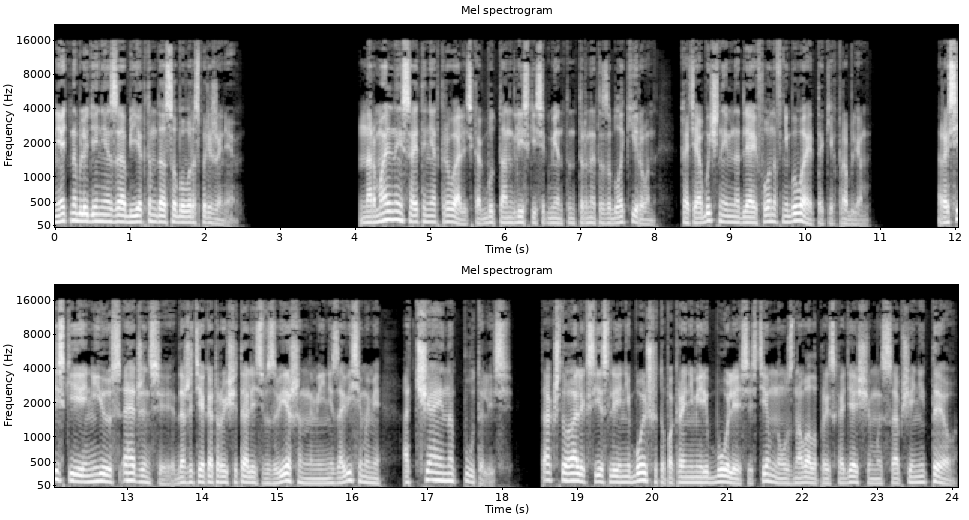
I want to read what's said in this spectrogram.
Снять наблюдение за объектом до особого распоряжения. Нормальные сайты не открывались, как будто английский сегмент интернета заблокирован, хотя обычно именно для айфонов не бывает таких проблем. Российские news agency, даже те, которые считались взвешенными и независимыми, отчаянно путались. Так что Алекс, если не больше, то, по крайней мере, более системно узнавал о происходящем из сообщений Тео,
